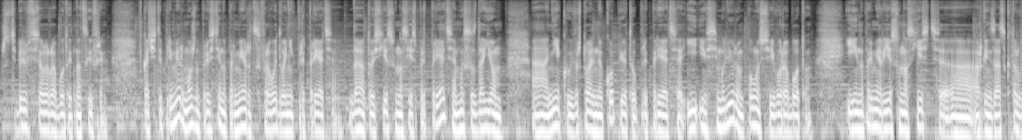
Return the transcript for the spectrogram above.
что теперь все работает на цифре. В качестве примера можно привести, например, цифровой двойник предприятия. Да, то есть, если у нас есть предприятие, мы создаем а, некую виртуальную копию этого предприятия и, и симулируем полностью его работу. И, например, если у нас есть э, организация, которая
